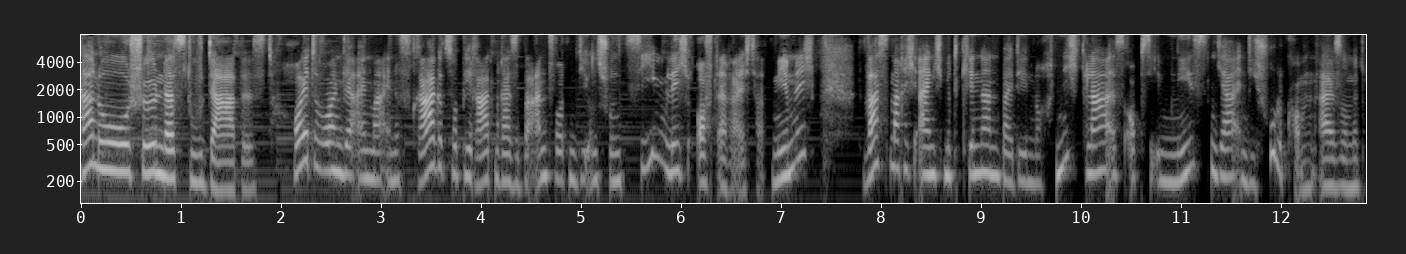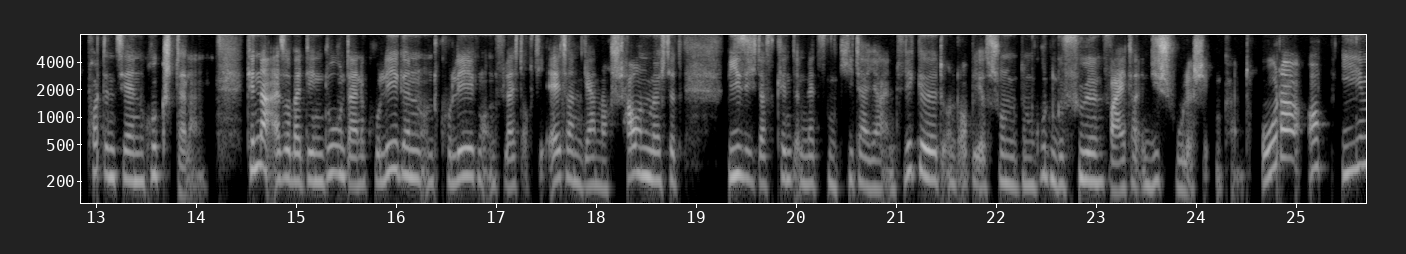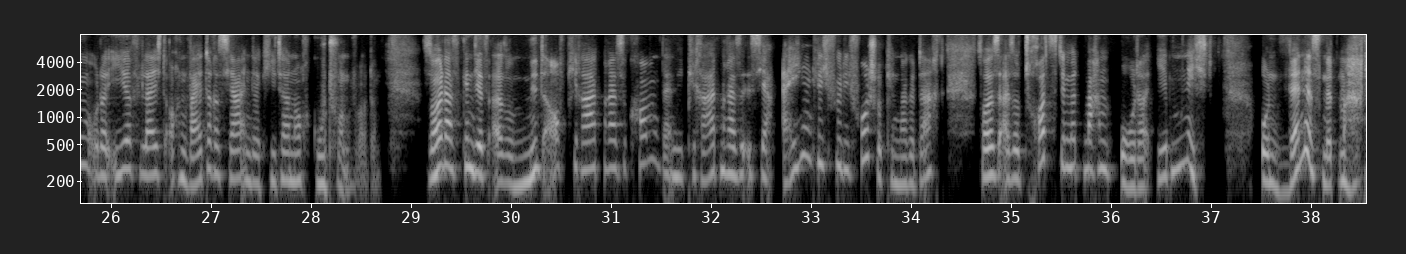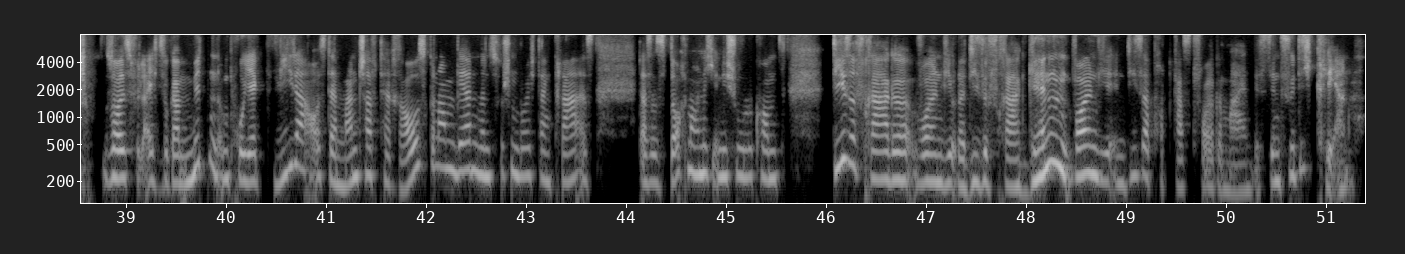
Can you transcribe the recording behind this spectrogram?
Hallo, schön, dass du da bist. Heute wollen wir einmal eine Frage zur Piratenreise beantworten, die uns schon ziemlich oft erreicht hat. Nämlich, was mache ich eigentlich mit Kindern, bei denen noch nicht klar ist, ob sie im nächsten Jahr in die Schule kommen, also mit potenziellen Rückstellern? Kinder also, bei denen du und deine Kolleginnen und Kollegen und vielleicht auch die Eltern gern noch schauen möchtet, wie sich das Kind im letzten Kita-Jahr entwickelt und ob ihr es schon mit einem guten Gefühl weiter in die Schule schicken könnt. Oder ob ihm oder ihr vielleicht auch ein weiteres Jahr in der Kita noch gut tun würde. Soll das Kind jetzt also mit auf Piratenreise kommen? Denn die Piratenreise Piratenreise ist ja eigentlich für die Vorschulkinder gedacht, soll es also trotzdem mitmachen oder eben nicht. Und wenn es mitmacht, soll es vielleicht sogar mitten im Projekt wieder aus der Mannschaft herausgenommen werden, wenn zwischendurch dann klar ist, dass es doch noch nicht in die Schule kommt. Diese Frage wollen wir oder diese Fragen wollen wir in dieser Podcast-Folge mal ein bisschen für dich klären.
